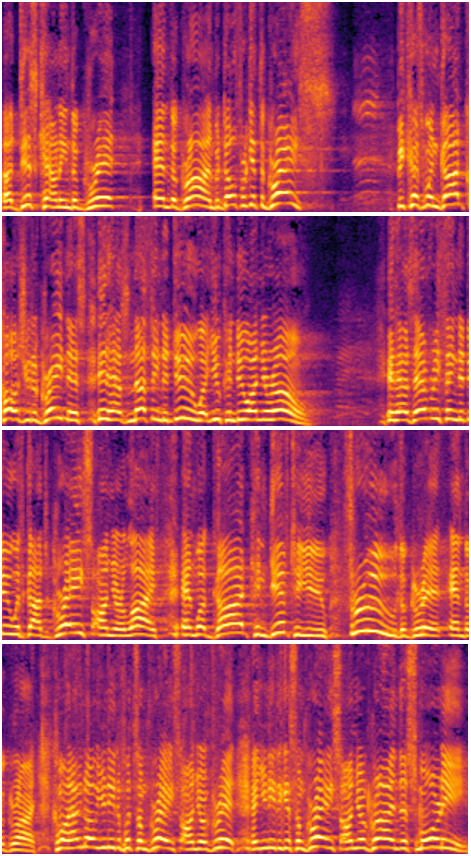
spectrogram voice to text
uh, discounting the grit and the grind, but don't forget the grace. Because when God calls you to greatness, it has nothing to do what you can do on your own. It has everything to do with God's grace on your life and what God can give to you through the grit and the grind. Come on, I know you need to put some grace on your grit and you need to get some grace on your grind this morning.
